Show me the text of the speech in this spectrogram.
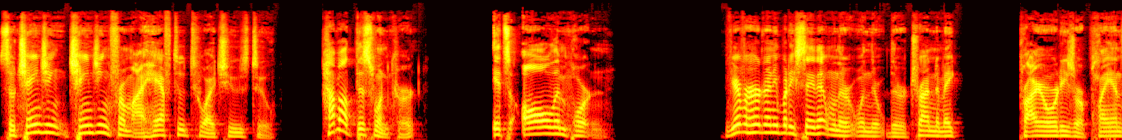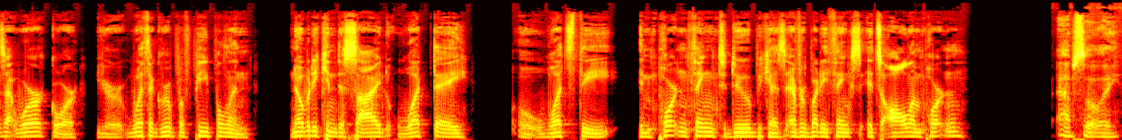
So changing changing from I have to to I choose to. How about this one, Curt? It's all important. Have you ever heard anybody say that when they're when they're they're trying to make priorities or plans at work or you're with a group of people and nobody can decide what they what's the important thing to do because everybody thinks it's all important? Absolutely.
